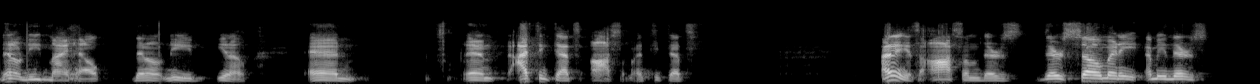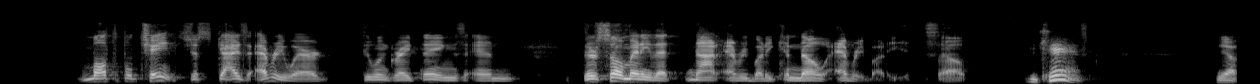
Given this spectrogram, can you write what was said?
they don't need my help. They don't need you know. And and i think that's awesome. I think that's i think it's awesome. There's there's so many i mean there's multiple chains just guys everywhere doing great things. And there's so many that not everybody can know everybody so you can. yeah.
